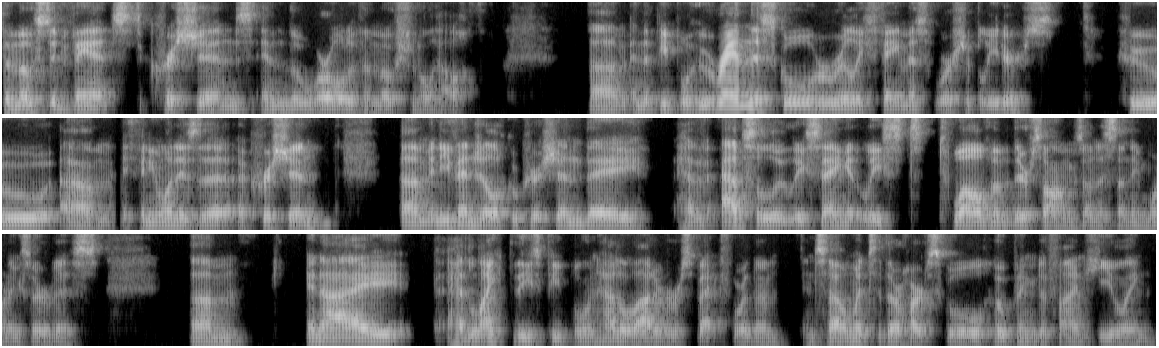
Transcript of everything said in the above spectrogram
the most advanced Christians in the world of emotional health. Um, and the people who ran this school were really famous worship leaders who, um, if anyone is a, a Christian, um, an evangelical Christian, they have absolutely sang at least 12 of their songs on a Sunday morning service. Um, and I had liked these people and had a lot of respect for them. And so I went to their heart school hoping to find healing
